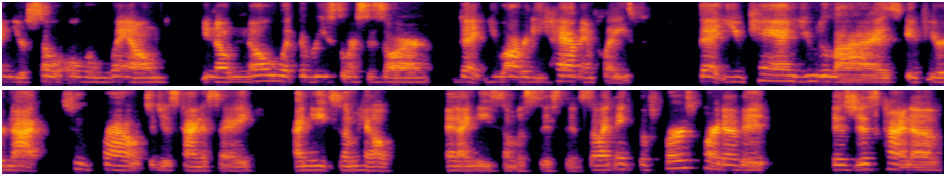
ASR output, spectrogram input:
and you're so overwhelmed, you know, know what the resources are that you already have in place that you can utilize if you're not too proud to just kind of say, I need some help and I need some assistance. So I think the first part of it is just kind of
